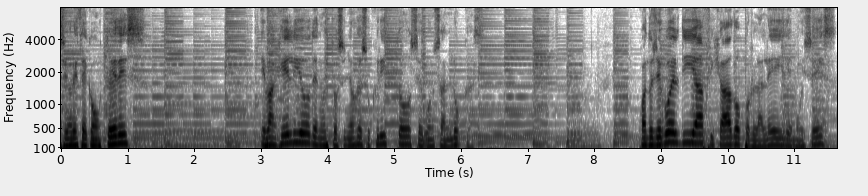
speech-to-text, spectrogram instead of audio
El Señor esté con ustedes. Evangelio de nuestro Señor Jesucristo según San Lucas. Cuando llegó el día fijado por la ley de Moisés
